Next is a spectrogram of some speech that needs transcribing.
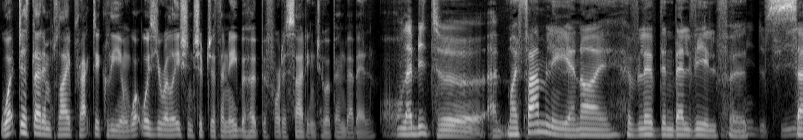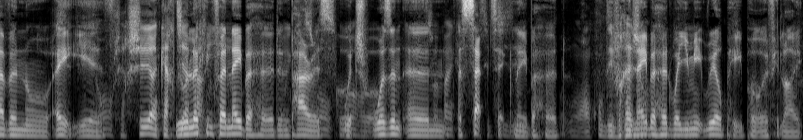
What does that imply practically, and what was your relationship to the neighborhood before deciding to open Babel? on habite uh, à My family and I have lived in Belleville for seven or eight years. We were looking for a neighborhood in Paris which wasn't qui soit an pas un quartier aseptic neighborhood, où on rencontre des vrais a neighborhood where you meet real people, if you like.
